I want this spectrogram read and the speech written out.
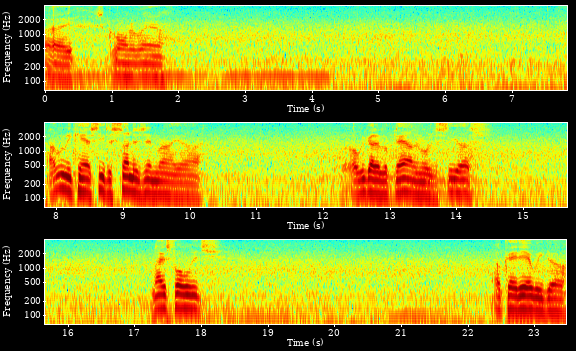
Alright, it's going around. I really can't see the sun is in my uh oh we gotta look down in order to see us. Nice foliage. Okay, there we go.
